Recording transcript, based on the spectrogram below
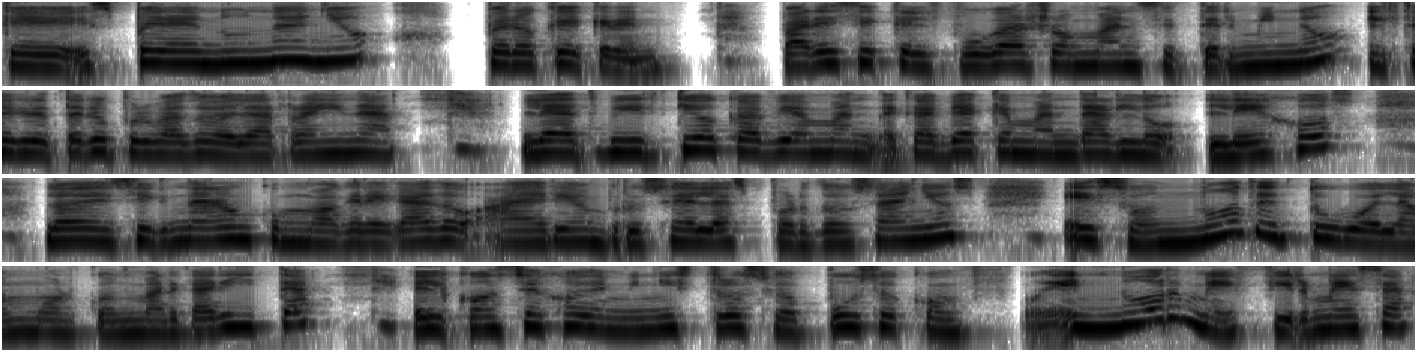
esperen un año pero ¿qué creen? Parece que el fugaz romance terminó. El secretario privado de la reina le advirtió que había, que había que mandarlo lejos. Lo designaron como agregado aéreo en Bruselas por dos años. Eso no detuvo el amor con Margarita. El Consejo de Ministros se opuso con enorme firmeza.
